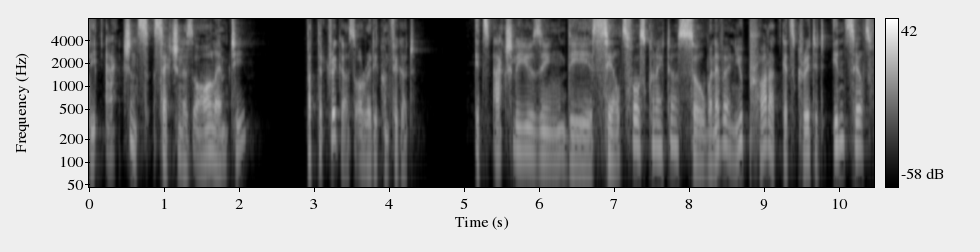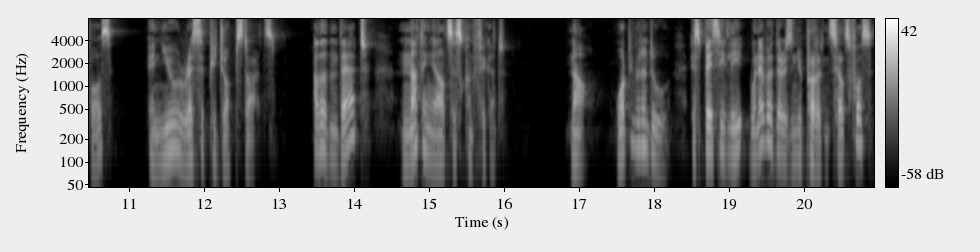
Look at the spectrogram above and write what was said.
the actions section is all empty, but the trigger is already configured. It's actually using the Salesforce connector, so whenever a new product gets created in Salesforce, a new recipe job starts. Other than that, nothing else is configured. Now, what we want to do is basically whenever there is a new product in Salesforce,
